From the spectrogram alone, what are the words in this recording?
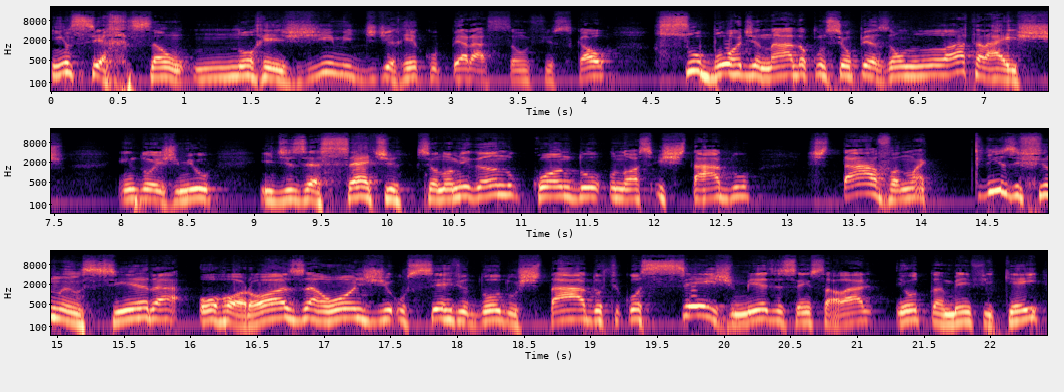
inserção no regime de recuperação fiscal subordinada com seu pesão lá atrás, em 2017, se eu não me engano, quando o nosso Estado estava numa crise financeira horrorosa, onde o servidor do Estado ficou seis meses sem salário. Eu também fiquei.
